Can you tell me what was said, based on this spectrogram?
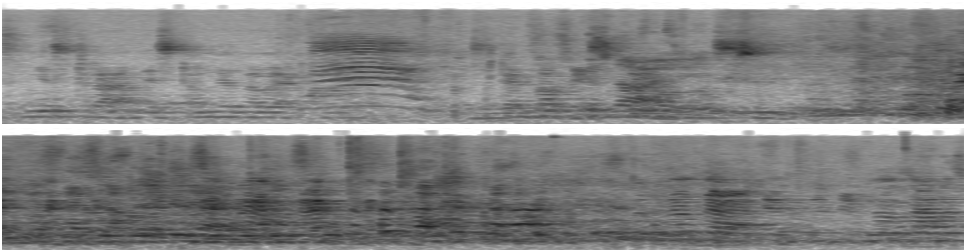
з Дністра, десь там недалеко. З Тернопільської області. Ну так, ну зараз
